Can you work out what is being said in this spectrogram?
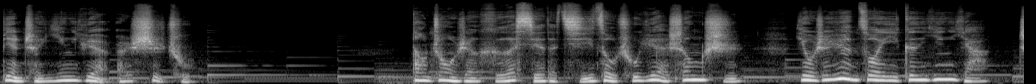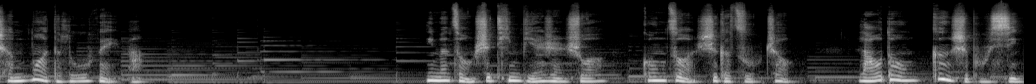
变成音乐而释出。当众人和谐地齐奏出乐声时，有人愿做一根阴哑、沉默的芦苇吗？你们总是听别人说，工作是个诅咒，劳动更是不幸。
